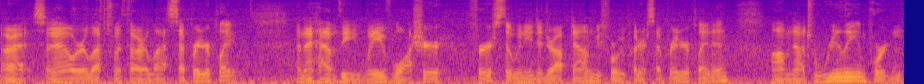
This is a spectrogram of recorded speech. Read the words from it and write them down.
All right, so now we're left with our last separator plate and I have the wave washer first that we need to drop down before we put our separator plate in. Um, now it's really important,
